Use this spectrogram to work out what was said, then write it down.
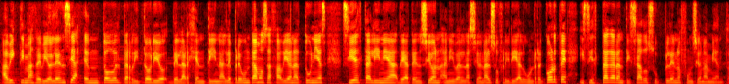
a víctimas de violencia en todo el territorio de la Argentina. Le preguntamos a Fabiana Túñez si esta línea de atención a nivel nacional sufriría algún recorte y si está garantizado su pleno funcionamiento.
